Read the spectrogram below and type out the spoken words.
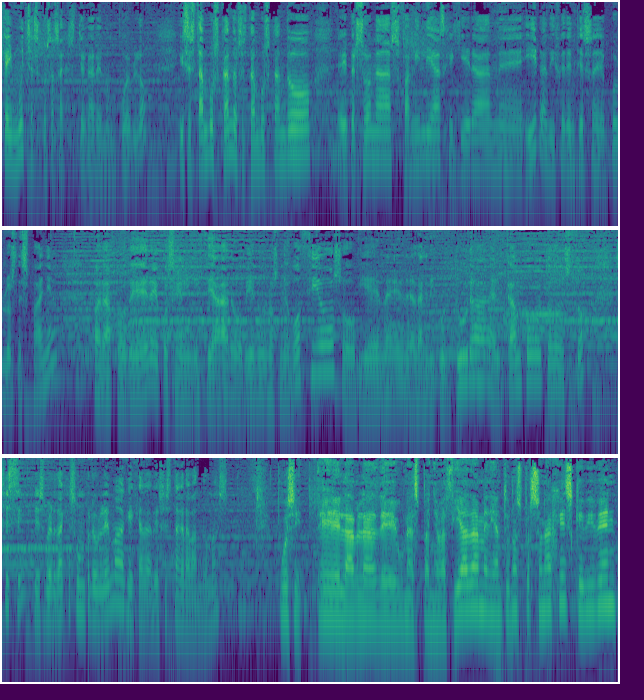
que hay muchas cosas a gestionar en un pueblo y se están buscando, se están buscando eh, personas, familias que quieran eh, ir a diferentes eh, pueblos de España para poder eh, pues iniciar o bien unos negocios o bien la agricultura, el campo, todo esto. Sí, sí, es verdad que es un problema que cada vez se está grabando más. Pues sí, él habla de una España vaciada mediante unos personajes que viven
